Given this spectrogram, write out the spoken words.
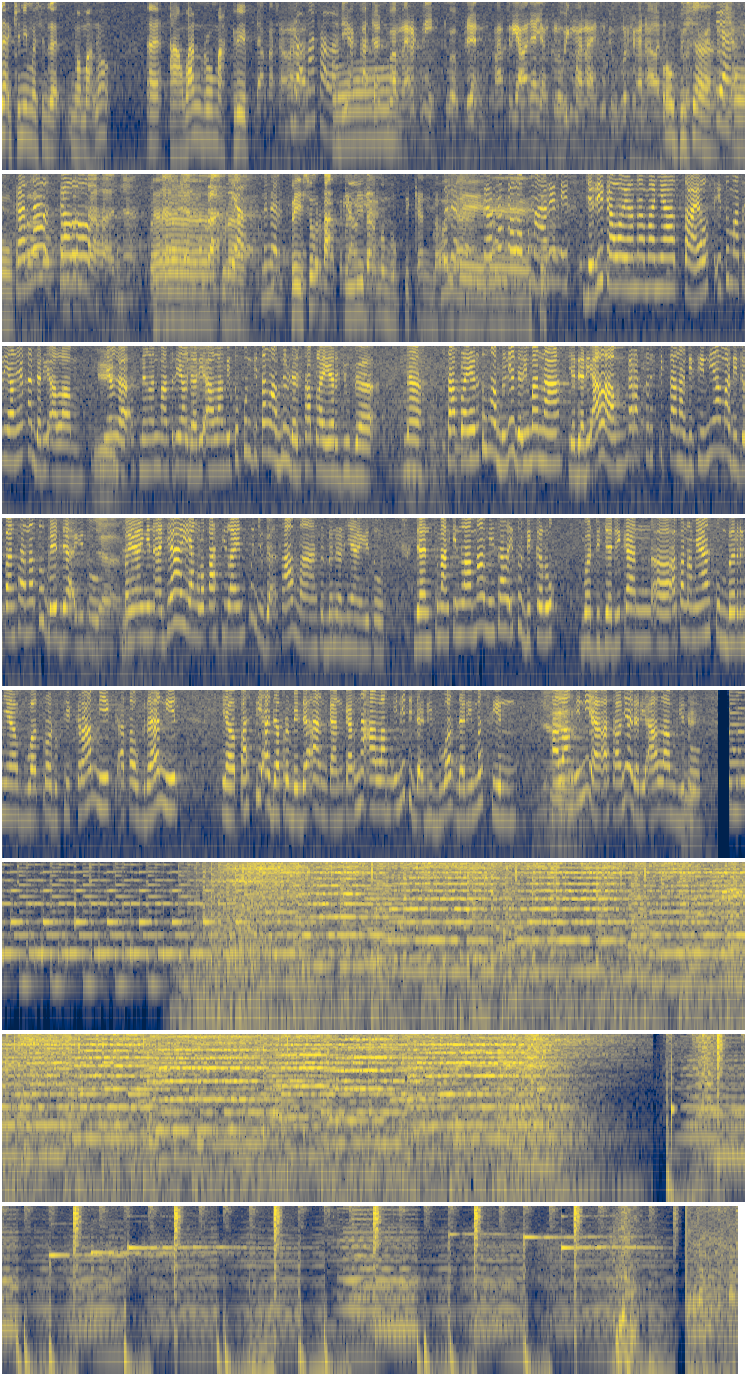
Enggak gini Mas Indra, Mama No eh, awan rumah grip. Tidak masalah. Nggak masalah. Jadi Oh. ada dua merek nih, dua brand. Materialnya yang glowing mana itu diukur dengan alat Oh, bisa. Iya, Oh. karena kalau pencahayanya pencahayaan Eh, kurang. kurang. ya benar. Besok tak beli tak membuktikan Mbak Benar, karena kalau kemarin it- jadi kalau yang namanya tiles itu materialnya kan dari alam, Iya. ya nggak. Dengan material dari alam itu pun kita ngambil dari supplier juga. Nah, supplier itu ngambilnya dari mana? Ya dari alam. Karakteristik tanah di sini sama di depan sana tuh beda gitu. Iya. Bayangin aja yang lokasi lain pun juga sama sebenarnya gitu. Dan semakin lama misal itu dikeruk buat dijadikan eh, apa namanya sumbernya buat produksi keramik atau granit, ya pasti ada perbedaan kan karena alam ini tidak dibuat dari mesin. Alam ini ya asalnya dari alam gitu.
